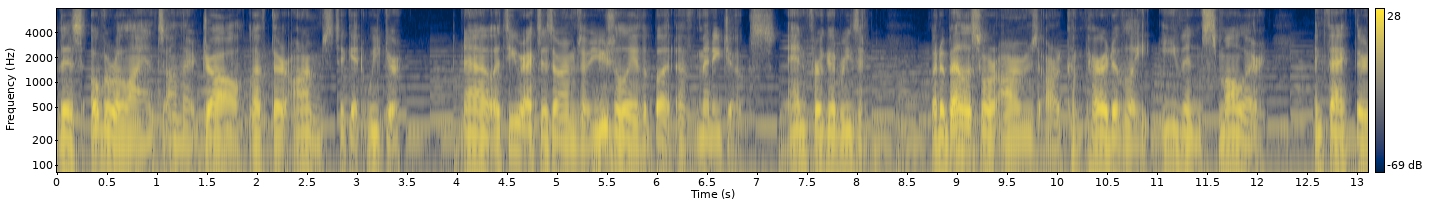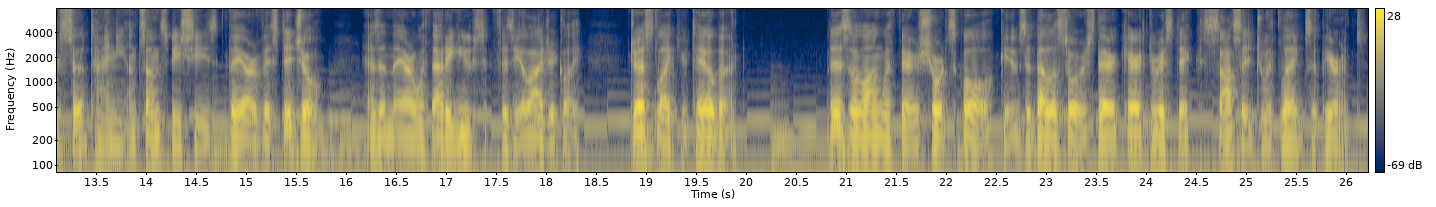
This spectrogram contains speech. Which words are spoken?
This over-reliance on their jaw left their arms to get weaker. Now, a T-Rex's arms are usually the butt of many jokes, and for good reason. But a abelisaur arms are comparatively even smaller. In fact, they're so tiny on some species they are vestigial, as in they are without a use physiologically, just like your tailbone. This, along with their short skull, gives abelisaurs their characteristic sausage with legs appearance.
